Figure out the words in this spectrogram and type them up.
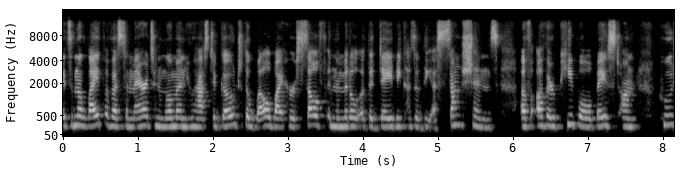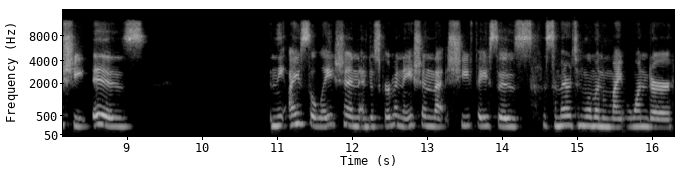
It's in the life of a Samaritan woman who has to go to the well by herself in the middle of the day because of the assumptions of other people based on who she is. In the isolation and discrimination that she faces, the Samaritan woman might wonder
